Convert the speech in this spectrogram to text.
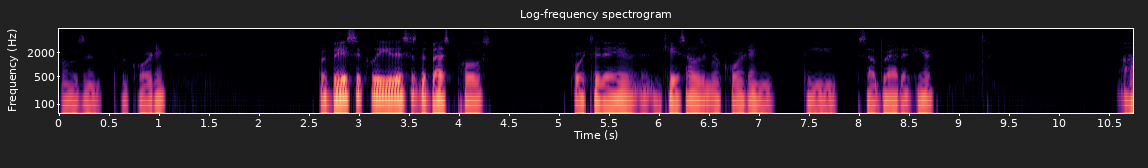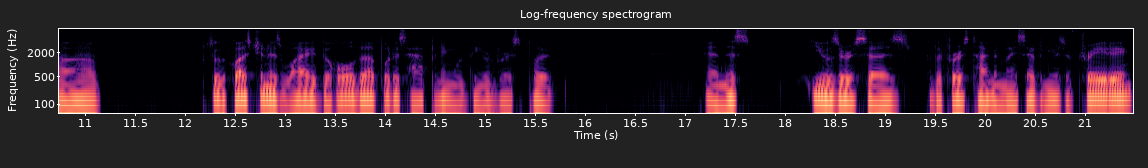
I wasn't recording. But basically, this is the best post for today in case I wasn't recording the subreddit here. Uh, so the question is why the holdup? What is happening with the reverse split? And this user says, for the first time in my seven years of trading,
